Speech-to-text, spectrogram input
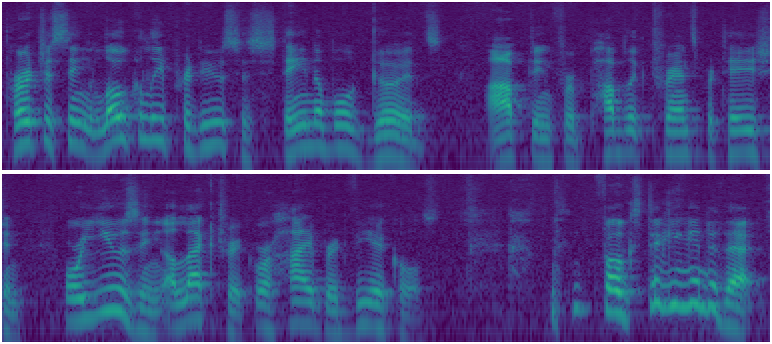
purchasing locally produced sustainable goods, opting for public transportation, or using electric or hybrid vehicles. Folks, digging into that.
